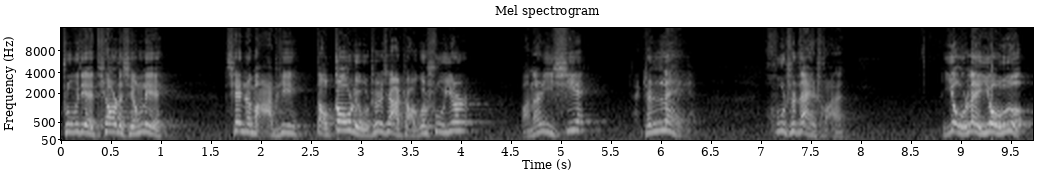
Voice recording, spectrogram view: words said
猪八戒挑着行李，牵着马匹到高柳之下找个树荫儿，往那儿一歇，真累呀，呼哧带喘，又累又饿。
